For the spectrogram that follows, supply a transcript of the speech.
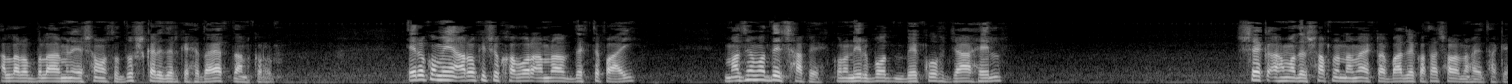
আল্লাহ রব্বুল্লা আমিন এ সমস্ত দুষ্কারীদেরকে হেদায়ত দান করুন। এরকমই আরও কিছু খবর আমরা দেখতে পাই। মাঝে মধ্যে ছাপে কোনো নির্বোধ, বেকুফ, জাহেল শেখ আহমদের স্বপ্ন নামে একটা বাজে কথা ছড়ানো হয়ে থাকে।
